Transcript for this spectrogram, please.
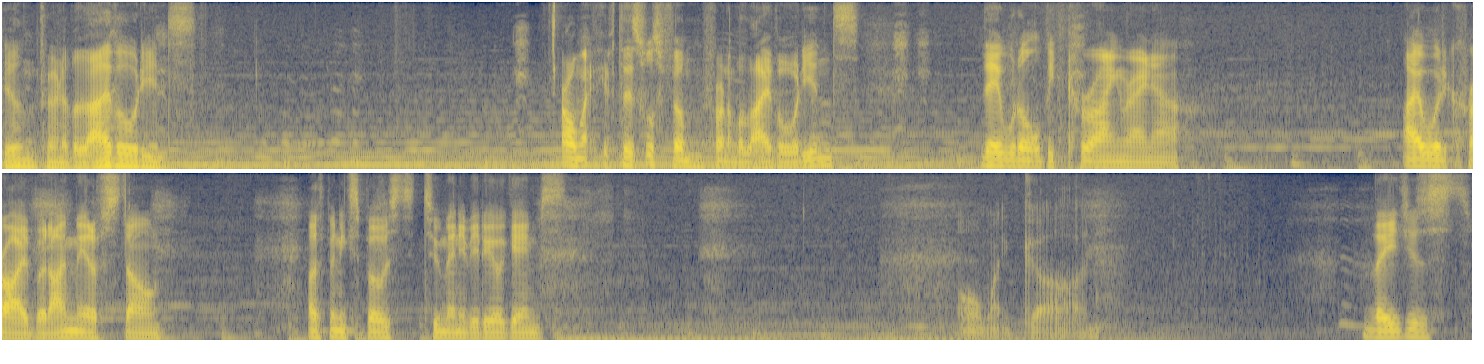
Film in front of a live audience. Oh my, if this was filmed in front of a live audience, they would all be crying right now. I would cry, but I'm made of stone. I've been exposed to too many video games. Oh my god. They just...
